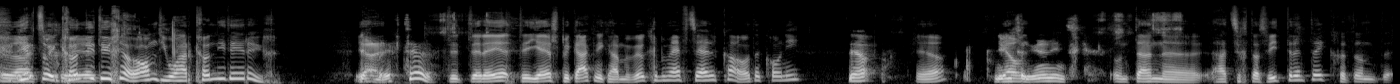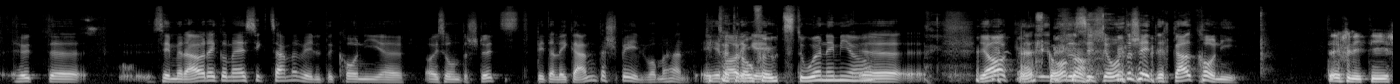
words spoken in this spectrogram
Ihr zwei kennt euch ja. Andi, woher kennt ihr euch? Ja, Im FCL. die, die, die erste Begegnung haben wir wirklich beim FCL gehabt, oder, Conny? Ja. Ja. Ja, und, 1999. und dann äh, hat sich das weiterentwickelt und heute äh, sind wir auch regelmäßig zusammen, weil der Conny äh, uns unterstützt bei den Legendenspielen, die wir haben. Dort hat er auch viel zu tun, nehme ich an. Äh, ja, Ja, das noch. ist ja unterschiedlich, gell, Conny? Definitiv.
